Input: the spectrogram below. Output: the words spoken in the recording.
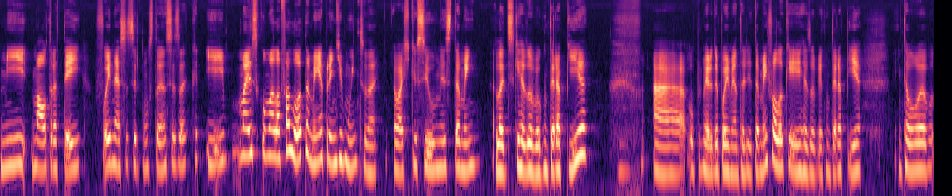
me maltratei foi nessas circunstâncias e mas como ela falou também aprendi muito né eu acho que o ciúmes também ela disse que resolveu com terapia a, o primeiro depoimento ali também falou que resolvia com terapia. Então eu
